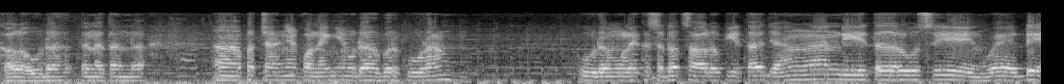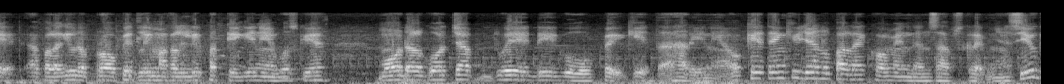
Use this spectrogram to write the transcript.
Kalau udah tanda-tanda uh, pecahnya konengnya udah berkurang udah mulai kesedot saldo kita jangan diterusin. WD apalagi udah profit 5 kali lipat kayak gini ya bosku ya. Modal gocap WD gope kita hari ini oke thank you. Jangan lupa like comment dan subscribe nya see you guys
